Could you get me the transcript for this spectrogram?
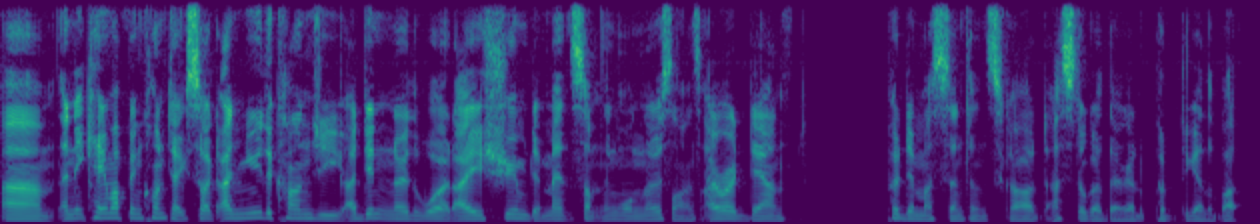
um, and it came up in context. So like I knew the kanji, I didn't know the word. I assumed it meant something along those lines. I wrote it down, put it in my sentence card. I still got there. I got to put it together, but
